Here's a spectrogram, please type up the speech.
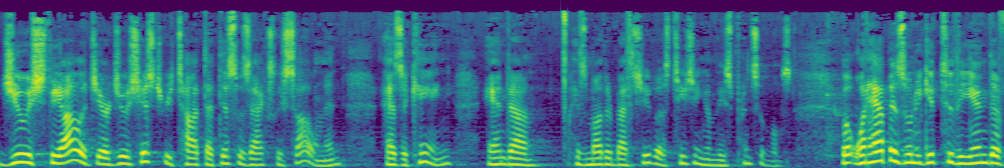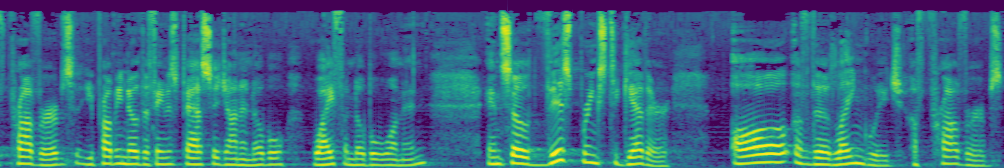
Jewish theology or Jewish history taught that this was actually Solomon as a king, and um, his mother Bathsheba is teaching him these principles. But what happens when we get to the end of Proverbs? You probably know the famous passage on a noble wife, a noble woman. And so this brings together all of the language of Proverbs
